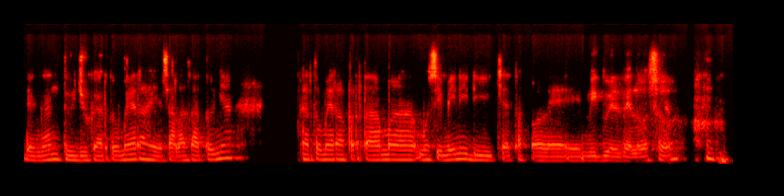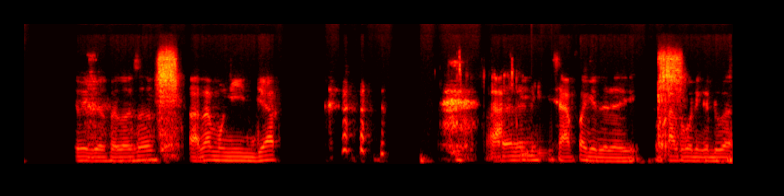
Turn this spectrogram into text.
dengan tujuh kartu merah ya. Salah satunya kartu merah pertama musim ini dicetak oleh Miguel Veloso. Miguel Veloso karena menginjak kaki siapa gitu dari kartu kuning kedua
